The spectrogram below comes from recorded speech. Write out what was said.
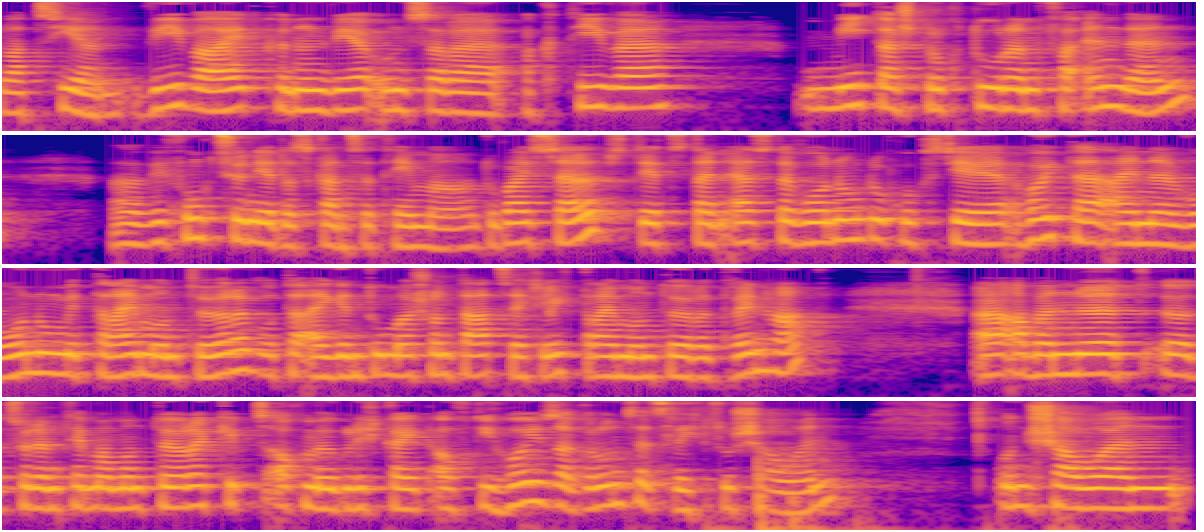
platzieren? Wie weit können wir unsere aktive Mieterstrukturen verändern? Äh, Wie funktioniert das ganze Thema? Du weißt selbst, jetzt deine erste Wohnung, du guckst dir heute eine Wohnung mit drei Monteure, wo der Eigentümer schon tatsächlich drei Monteure drin hat. Äh, Aber nicht, äh, zu dem Thema Monteure gibt es auch Möglichkeit, auf die Häuser grundsätzlich zu schauen und schauen,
